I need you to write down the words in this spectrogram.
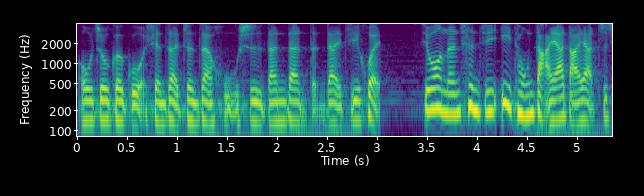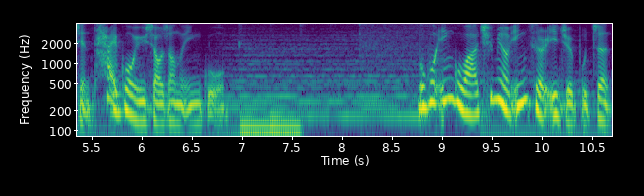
欧洲各国现在正在虎视眈眈，等待机会，希望能趁机一同打压打压之前太过于嚣张的英国。不过英国啊，却没有因此而一蹶不振。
